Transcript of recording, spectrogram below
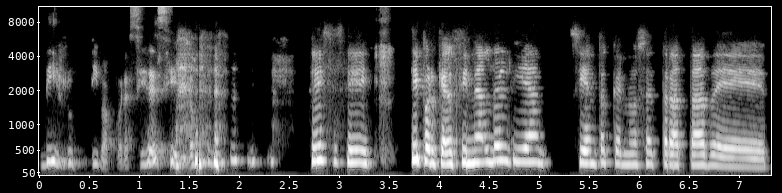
disruptiva, por así decirlo. Sí, sí, sí. Sí, porque al final del día siento que no se trata de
